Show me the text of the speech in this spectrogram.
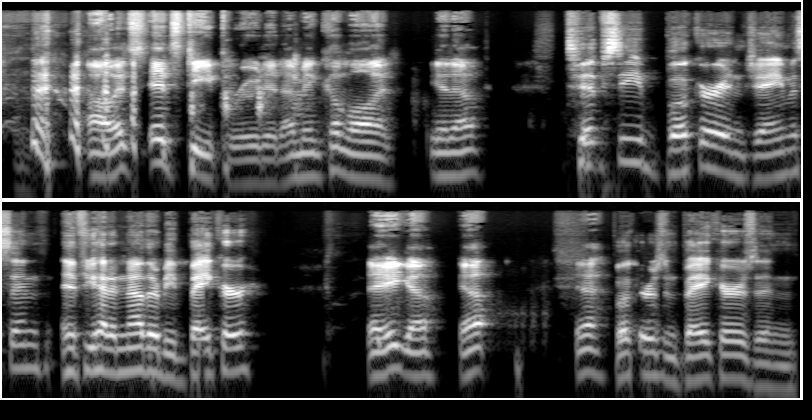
Oh, it's it's deep rooted. I mean, come on, you know. Tipsy, Booker, and Jameson. If you had another, it'd be Baker, There you go. Yeah, Yeah. Bookers and Bakers, and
